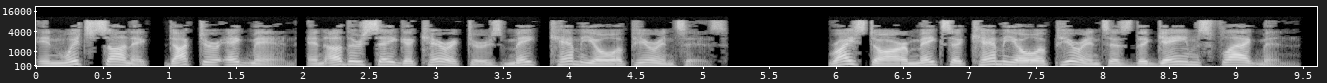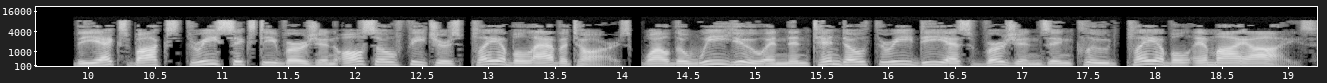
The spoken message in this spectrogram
in which Sonic, Dr. Eggman, and other Sega characters make cameo appearances. Ristar makes a cameo appearance as the game's flagman. The Xbox 360 version also features playable avatars, while the Wii U and Nintendo 3DS versions include playable MIIs.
